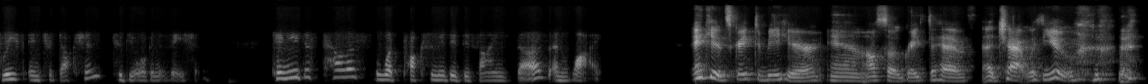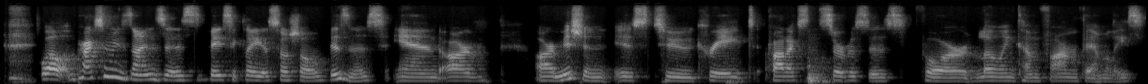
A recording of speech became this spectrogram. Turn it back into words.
brief introduction to the organization. Can you just tell us what Proximity Designs does and why? Thank you. It's great to be here and also great to have a chat with you. well, Proximity Designs is basically a social business, and our our mission is to create products and services for low income farm families.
